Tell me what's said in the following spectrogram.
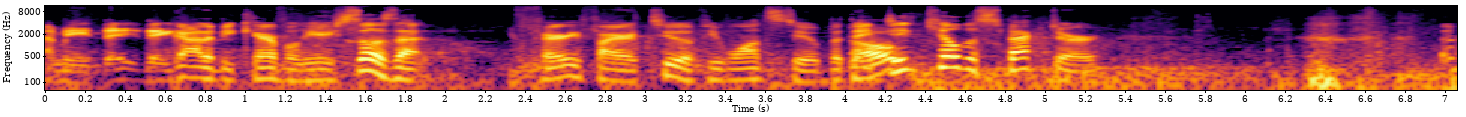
I mean, they, they got to be careful here. He still has that Faerie Fire too if he wants to, but they Oh. did kill the Spectre.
